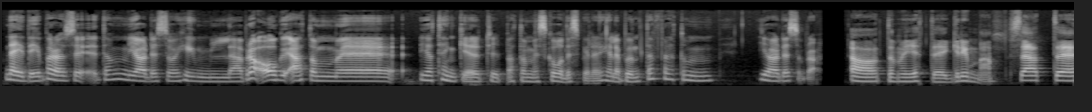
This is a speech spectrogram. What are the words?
nej det är bara så, de gör det så himla bra. Och att de, eh, jag tänker typ att de är skådespelare hela bunten för att de gör det så bra. Ja, de är jättegrymma. Så att eh,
